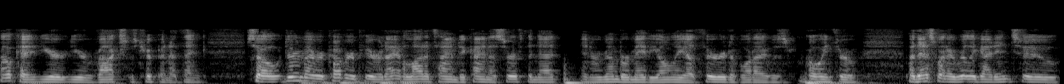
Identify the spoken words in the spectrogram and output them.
Okay, your your Vox was tripping, I think. So during my recovery period, I had a lot of time to kind of surf the net and remember maybe only a third of what I was going through. But that's when I really got into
